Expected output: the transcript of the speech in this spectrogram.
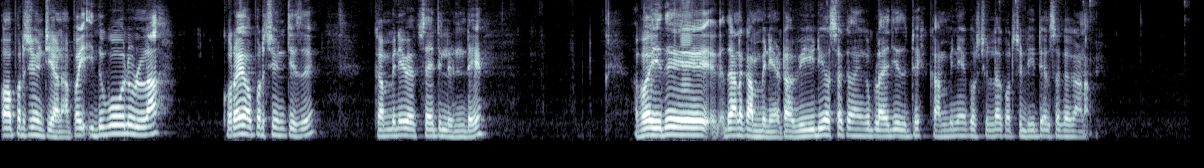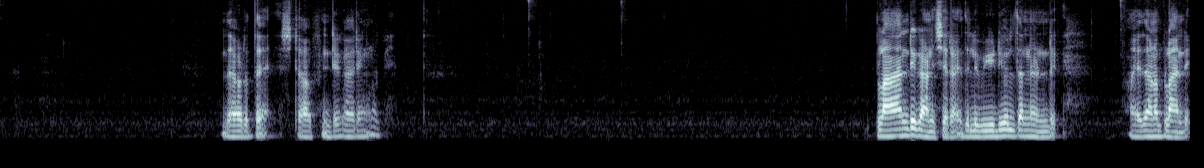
ഓപ്പർച്യൂണിറ്റിയാണ് അപ്പോൾ ഇതുപോലുള്ള കുറേ ഓപ്പർച്യൂണിറ്റീസ് കമ്പനി വെബ്സൈറ്റിലുണ്ട് അപ്പോൾ ഇത് ഇതാണ് കമ്പനി കേട്ടോ. വീഡിയോസൊക്കെ നിങ്ങൾക്ക് പ്ലേ ചെയ്തിട്ട് കമ്പനിയെക്കുറിച്ചുള്ള കുറച്ച് ഡീറ്റെയിൽസ് ഒക്കെ കാണാം. ഇത് അവിടുത്തെ സ്റ്റാഫിന്റെ കാര്യങ്ങളൊക്കെ. പ്ലാന്റ് കാണിച്ചു തരാം ഇതിൽ വീഡിയോയിൽ തന്നെ ഉണ്ട്. ആ ഇതാണ് പ്ലാന്റ്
